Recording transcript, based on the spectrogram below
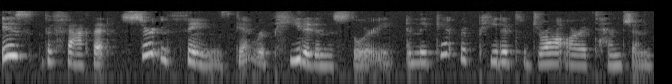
is the fact that certain things get repeated in the story, and they get repeated to draw our attention.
